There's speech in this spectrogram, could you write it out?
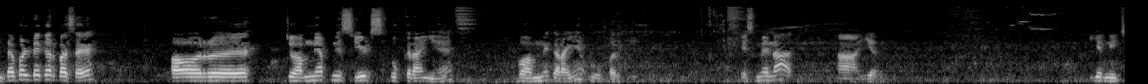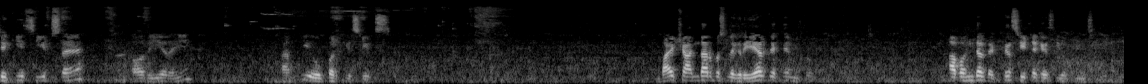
डबल डेकर बस है। और जो हमने अपनी सीट्स बुक कराई हैं वो हमने कराई है ऊपर की। इसमें ना हाँ ये रही। ये नीचे की सीट्स हैं और ये रही आपकी ऊपर की सीट्स। भाई, शानदार बस लग रही है यार, देखने में तो। अब अंदर देखते हैं सीटें कैसी होती हैं।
